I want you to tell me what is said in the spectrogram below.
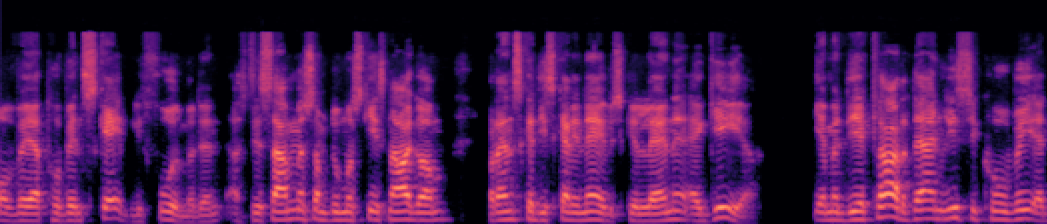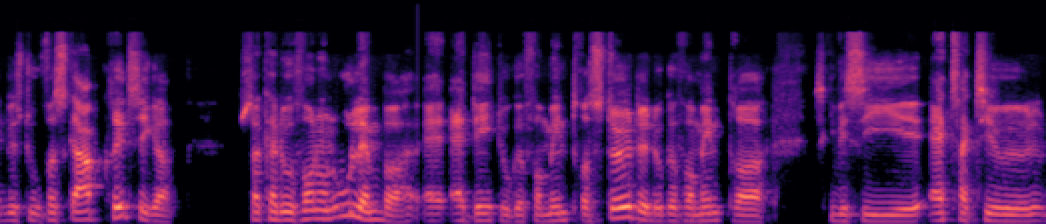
at være på venskabelig fod med den. Altså det samme som du måske snakker om, hvordan skal de skandinaviske lande agere? Jamen det er klart, at der er en risiko ved, at hvis du får skarp kritiker, så kan du få nogle ulemper af, af det. Du kan få mindre støtte, du kan få mindre, skal vi sige, attraktive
